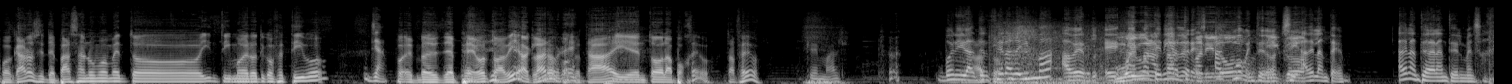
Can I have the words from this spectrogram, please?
Pues claro, si te pasa en un momento íntimo, erótico, festivo, ya. pues es peor todavía, claro, porque está ahí en todo el apogeo. Está feo. Qué mal. Bueno, y la Rato. tercera de Inma, a ver, eh, Muy buenas tenía tardes, tres. Mariló, Ah, un momento, sí, adelante. Adelante, adelante el mensaje.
